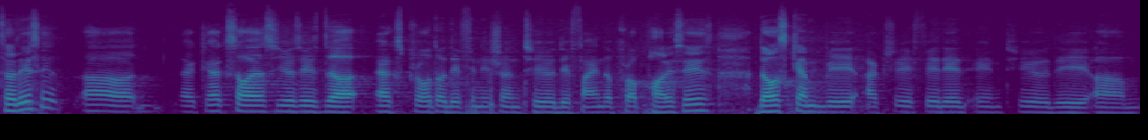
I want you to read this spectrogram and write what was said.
So this is uh, like XOS uses the XProto definition to define the policies. Those can be actually fitted into the um,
